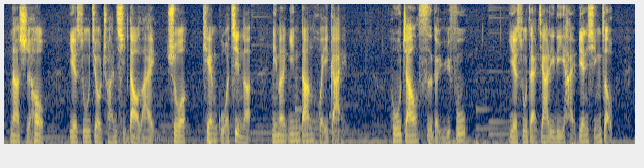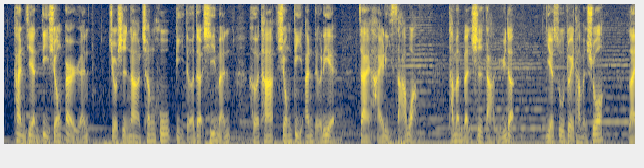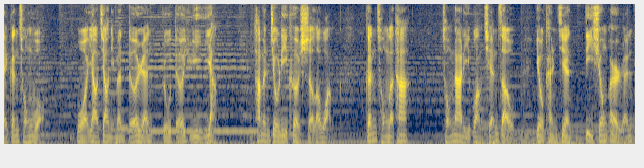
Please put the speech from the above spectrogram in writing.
那时候，耶稣就传起道来说：“天国近了，你们应当悔改。”呼召四个渔夫。耶稣在加利利海边行走，看见弟兄二人。就是那称呼彼得的西门和他兄弟安德烈，在海里撒网。他们本是打鱼的。耶稣对他们说：“来跟从我，我要叫你们得人如得鱼一样。”他们就立刻舍了网，跟从了他。从那里往前走，又看见弟兄二人，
